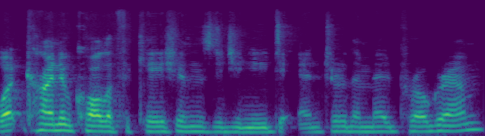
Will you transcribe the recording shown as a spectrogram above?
What kind of qualifications did you need to enter the med program?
